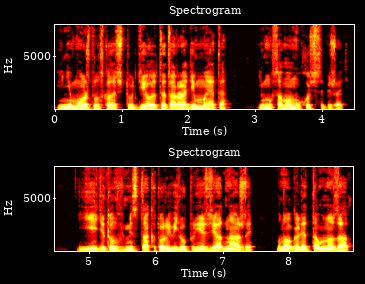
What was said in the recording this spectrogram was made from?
И не может он сказать, что делает это ради Мэтта. Ему самому хочется бежать. Едет он в места, которые видел прежде однажды, много лет тому назад,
